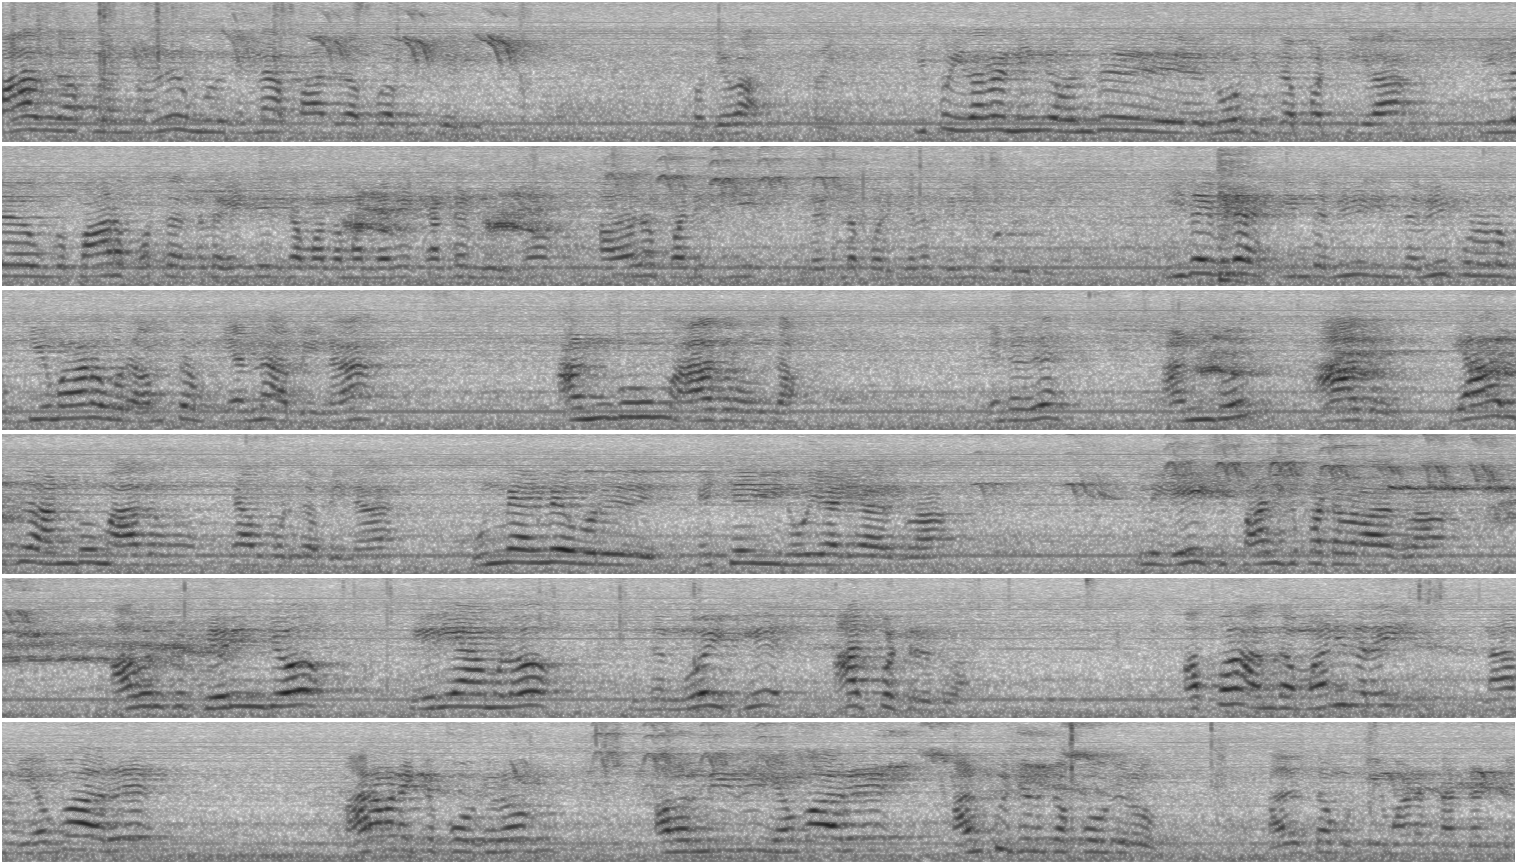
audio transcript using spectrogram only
பாதுகாப்பு என்றது உங்களுக்கு என்ன பாதுகாப்பு அப்படின்னு தெரியும். ஓகேவா? இப்போ இதெல்லாம் நீங்கள் வந்து நோட்டீஸில் படிச்சிக்கலாம். இல்லை உங்கள் பாட புத்தகங்களில் ஹெச்ஐவி சம்மந்தமாக நிறைய கண்டென்ட் இருக்கும். அதெல்லாம் படித்து நெட்டில் படிக்கலாம் தெளிவுபட்டுருப்பீங்க இதை விட இந்த வி இந்த விழிப்புணர்வு முக்கியமான ஒரு அம்சம் என்ன அப்படின்னா அன்பும் ஆதரவும் தான். என்னது? அன்பும் ஆதரவும். யாருக்கு அன்பும் ஆதரவும் தேவைப்படுது அப்படின்னா உண்மையாலுமே ஒரு ஹெச்ஐவி நோயாளியாக இருக்கலாம். இல்லை எய்ட்ஸ் பாதிக்கப்பட்டவராக இருக்கலாம். அவருக்கு தெரிஞ்சோ தெரியாமலோ இந்த நோய்க்கு ஆட்பட்டிருக்கலாம் அப்போ அந்த மனிதரை நாம் எவ்வாறு அரவணைக்கப் போகிறோம்? அவர் மீது எவ்வாறு அன்பு செலுத்தப் போகிறோம்? அதுதான் முக்கியமான கண்டென்ட்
